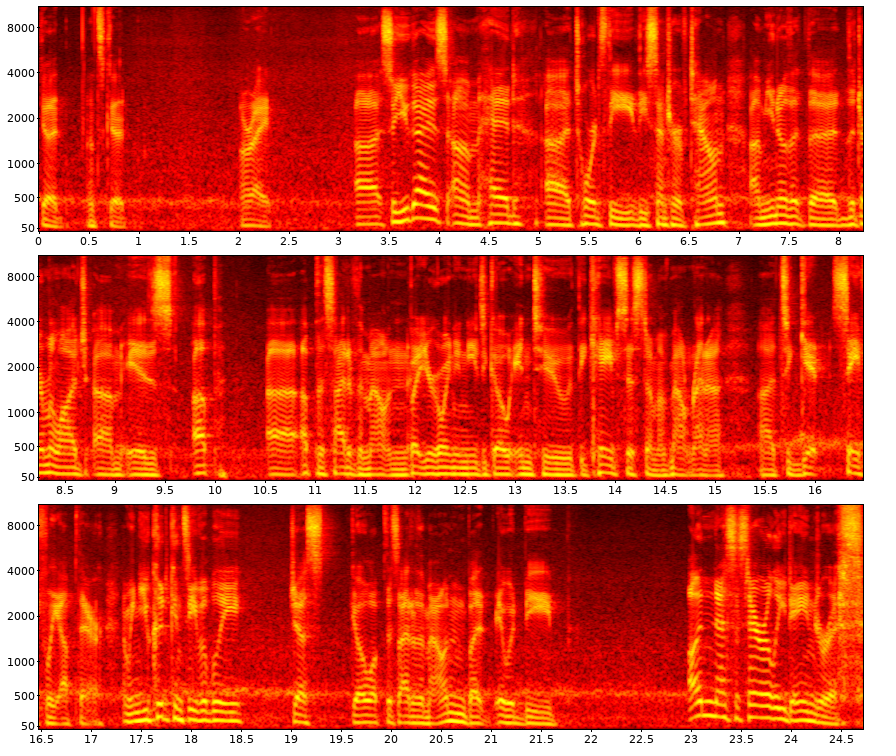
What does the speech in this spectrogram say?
good. That's good. All right. Uh, so you guys um, head uh, towards the the center of town. Um, you know that the the Derma Lodge um, is up uh, up the side of the mountain, but you're going to need to go into the cave system of Mount Rena uh, to get safely up there. I mean, you could conceivably just go up the side of the mountain, but it would be unnecessarily dangerous.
